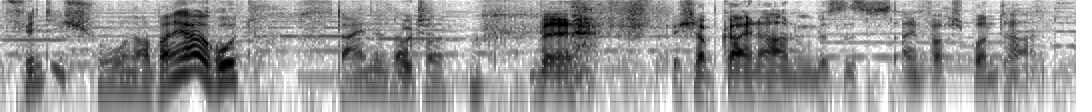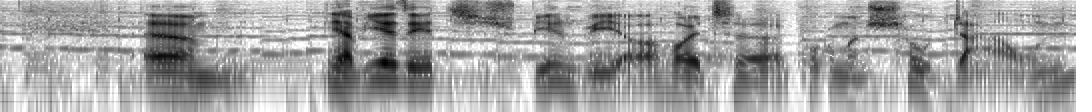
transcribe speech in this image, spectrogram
Finde ich schon, aber ja gut, deine Gut. Sache. Äh, Ich habe keine Ahnung, das ist einfach spontan. Ähm, ja, wie ihr seht, spielen wir heute Pokémon Showdown.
